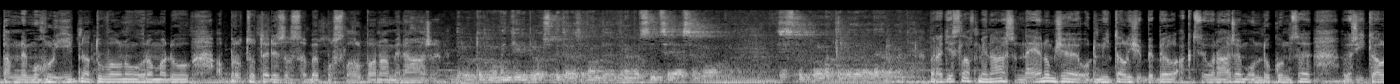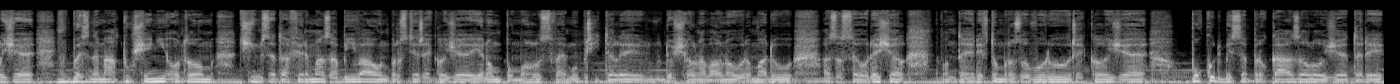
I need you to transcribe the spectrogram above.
tam nemohl jít na tu volnou hromadu a proto tedy za sebe poslal pana Mináře. Bylo to v momentě, kdy byl hospitalizován v nemocnici, já jsem ho zastupoval na volné hromadě. Vratislav Minář nejenom, že odmítal, že by byl akcionářem, on dokonce říkal, že vůbec nemá tušení o tom, čím se ta firma zabývá. On prostě řekl, že jenom pomohl svému příteli, došel na valnou hromadu a zase odešel. On tehdy v tom rozhovoru řekl, že pokud by se prokázalo, že tedy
